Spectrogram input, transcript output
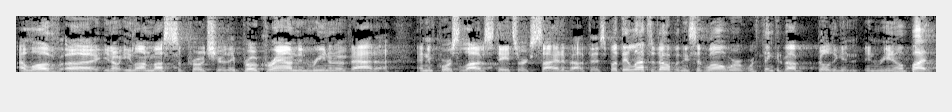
I love, uh, you know, Elon Musk's approach here. They broke ground in Reno, Nevada, and of course, a lot of states are excited about this. But they left it open. They said, "Well, we're, we're thinking about building it in, in Reno, but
